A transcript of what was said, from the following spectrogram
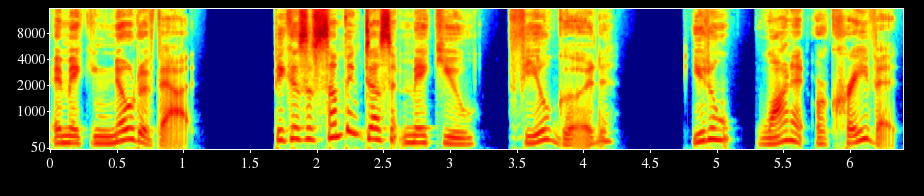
and making note of that. Because if something doesn't make you feel good, you don't want it or crave it.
